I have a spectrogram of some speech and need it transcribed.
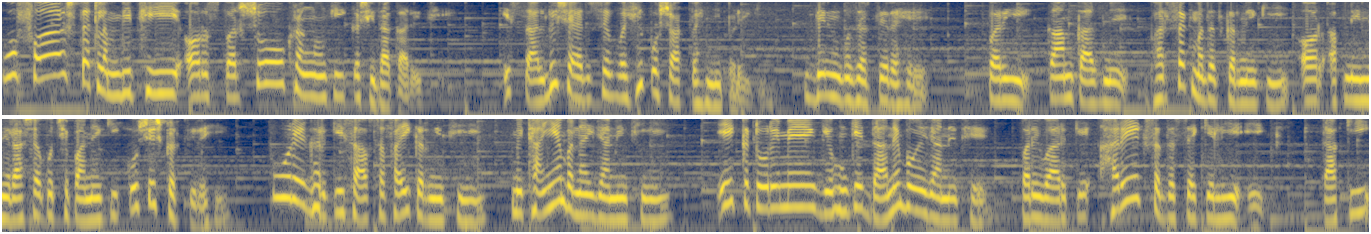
वो फर्श तक लंबी थी और उस पर शोक रंगों की कशीदाकारी थी। इस साल भी शायद उसे वही पोशाक पहननी पड़ेगी। दिन गुजरते रहे। परी कामकाज में भरसक मदद करने की और अपनी निराशा को छिपाने की कोशिश करती रही। पूरे घर की साफ़ सफ़ाई करनी थी, मिठाइयाँ बनाई जानी थी। एक कटोरे में गेहूँ के दाने बोए जाने थे, परिवार के हर एक सदस्य के लिए एक, ताकि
